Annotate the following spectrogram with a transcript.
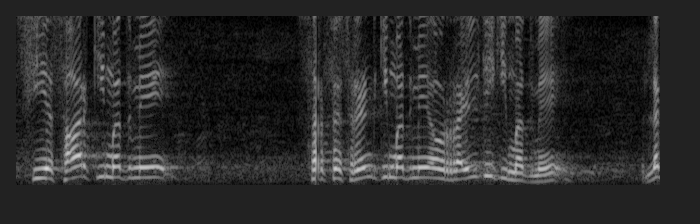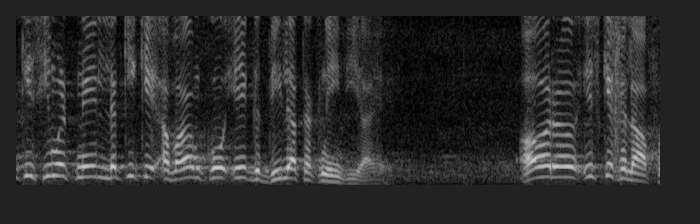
सीएसआर की मद में सरफेस रेंट की मद में और रॉयल्टी की मद में लकी सीमेंट ने लकी के अवाम को एक दीला तक नहीं दिया है। और इसके ख़िलाफ़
